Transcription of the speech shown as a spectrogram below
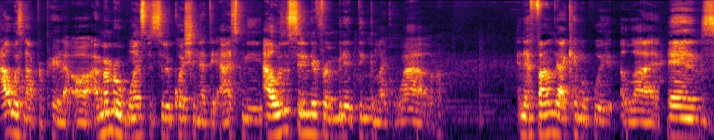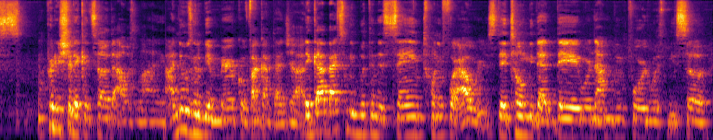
I was not prepared at all. I remember one specific question that they asked me. I was sitting there for a minute thinking like, wow. And then finally I came up with a lie. And I'm pretty sure they could tell that I was lying. I knew it was gonna be a miracle if I got that job. They got back to me within the same 24 hours. They told me that they were not moving forward with me. So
